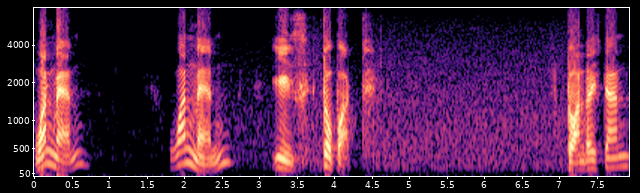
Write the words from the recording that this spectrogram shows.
One man, one man is topart. To understand,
